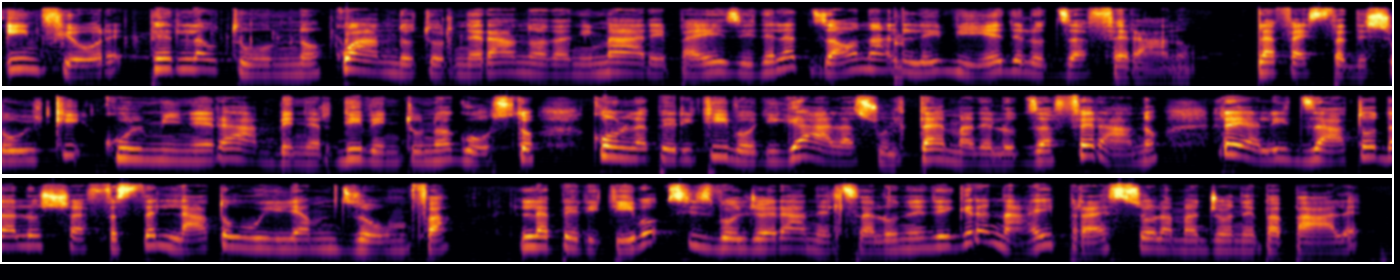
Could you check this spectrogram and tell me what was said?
in fiore per l'autunno, quando torneranno ad animare i paesi della zona le vie dello zafferano. La festa dei solchi culminerà venerdì 21 agosto con l'aperitivo di gala sul tema dello zafferano realizzato dallo chef stellato William Zonfa. L'aperitivo si svolgerà nel Salone dei Granai presso la Magione Papale.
